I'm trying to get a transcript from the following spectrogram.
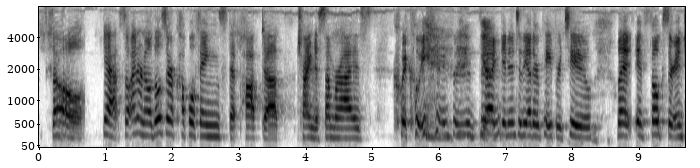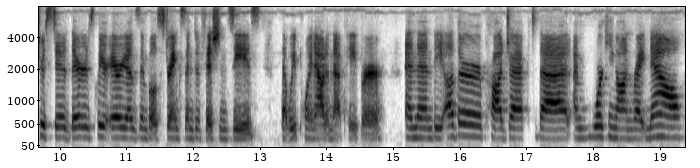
So, yeah, so I don't know. Those are a couple things that popped up trying to summarize quickly so yeah. I can get into the other paper too. But if folks are interested, there's clear areas in both strengths and deficiencies that we point out in that paper. And then the other project that I'm working on right now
